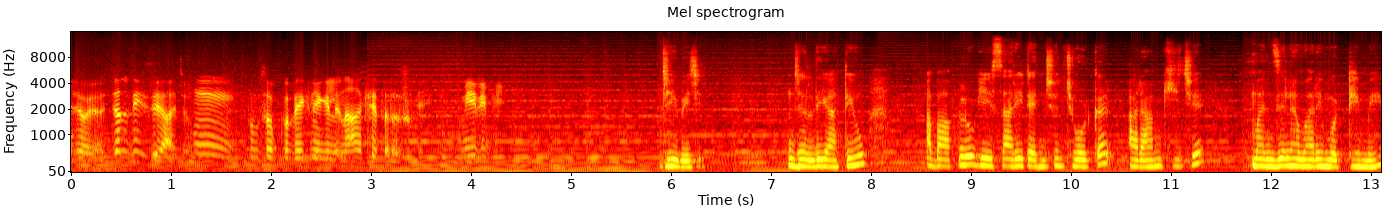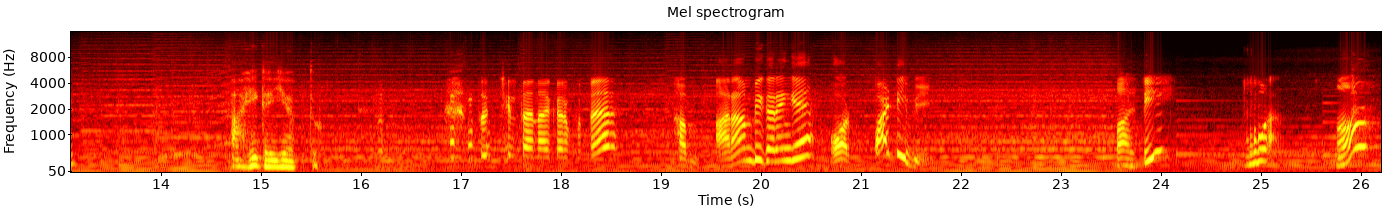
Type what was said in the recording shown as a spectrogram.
जाओ यार जल्दी से आ जाओ। तुम सबको देखने के लिए ना आँखें तरस गई। मेरी भी। जी बीजी जल्दी आती हूँ। अब आप लोग ये सारी टेंशन छोड़कर आराम कीजिए। मंजिल हमारी मुट्ठी में आ ही गई है अब तो। तो चिंता ना कर पुत्र। हम आराम भी करेंगे और पार्टी भी। पार्टी? हाँ?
